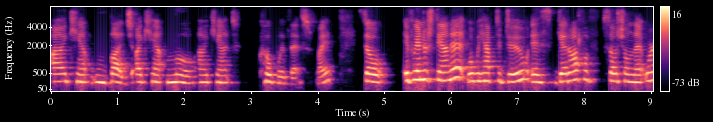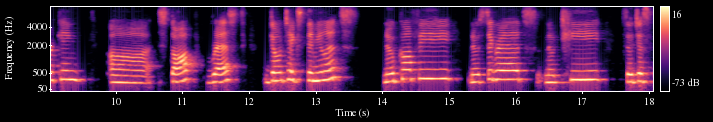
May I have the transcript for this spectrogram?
I can't budge, I can't move, I can't cope with this, right? So if we understand it, what we have to do is get off of social networking, uh, stop, rest, don't take stimulants, no coffee, no cigarettes, no tea. So just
